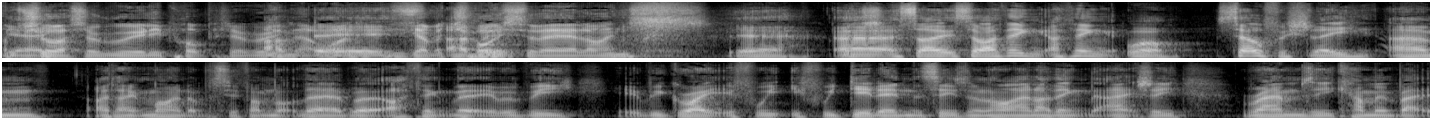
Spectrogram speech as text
I'm yeah. sure that's a really popular route. Um, that it one. is. You have a choice mean- of airlines. Yeah. Uh, so so I think I think well, selfishly, um, I don't mind obviously if I'm not there, but I think that it would be it would be great if we if we did end the season on high. And I think that actually Ramsey coming back.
